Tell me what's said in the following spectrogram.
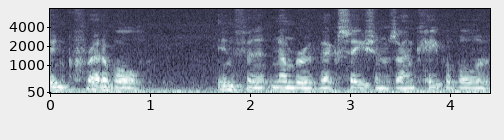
incredible, infinite number of vexations I'm capable of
